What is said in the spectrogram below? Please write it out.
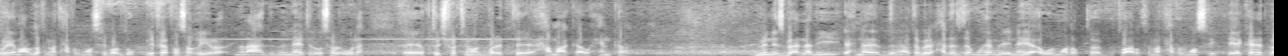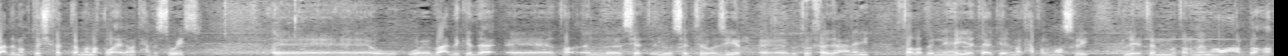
وهي معروضة في المتحف المصري برضو لفافة صغيرة من عهد من نهاية الأسرة الأولى آه، اكتشفت في مقبرة آه، حماكه أو حمكه بالنسبة لنا دي إحنا بنعتبر الحدث ده مهم لأن هي أول مرة بت- بتعرض في المتحف المصري. هي كانت بعد ما اكتشفت تم نقلها إلى متحف السويس. آه، وبعد كده سيادة الوزير آه، دكتور خالد العناني طلب إن هي تأتي المتحف المصري ليتم ترميمها وعرضها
